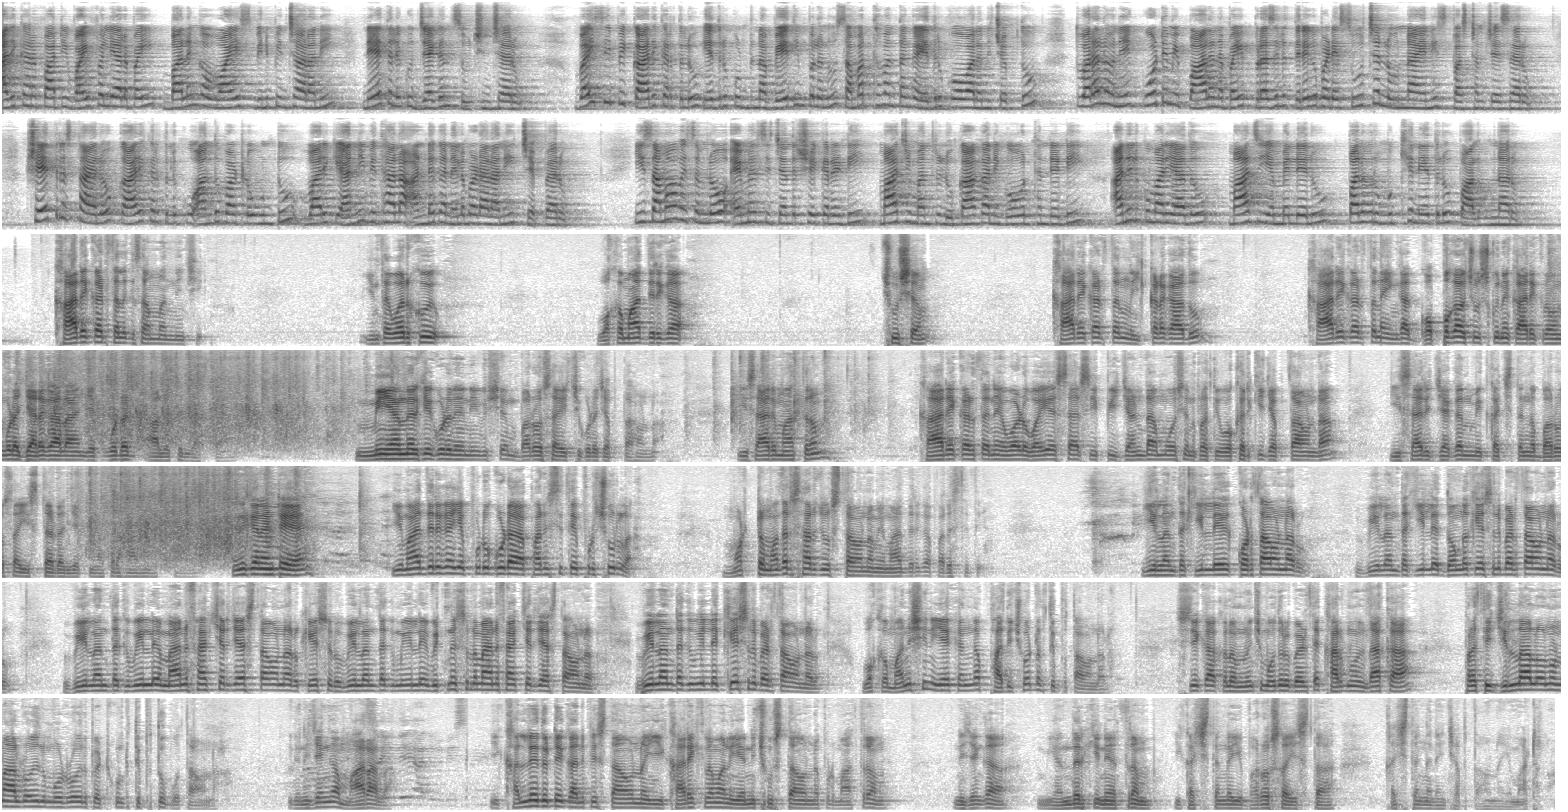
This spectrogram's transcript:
అధికార పార్టీ వైఫల్యాలపై బలంగా వాయిస్ వినిపించాలని నేతలకు జగన్ సూచించారు. వైసీపీ కార్యకర్తలు ఎదుర్కొంటున్న వేధింపులను సమర్థవంతంగా ఎదుర్కోవాలని చెప్తూ త్వరలోనే కూటమి పాలనపై ప్రజలు తిరగబడే సూచనలు ఉన్నాయని స్పష్టం చేశారు. క్షేత్రస్థాయిలో కార్యకర్తలకు అందుబాటులో ఉంటూ వారికి అన్ని విధాల అండగా నిలబడాలని చెప్పారు. ఈ సమావేశంలో ఎమ్మెల్సీ చంద్రశేఖర్ రెడ్డి మాజీ మంత్రులు కాకాని గోవర్ధన్ రెడ్డి అనిల్ కుమార్ యాదవ్ మాజీ ఎమ్మెల్యేలు పలువురు ముఖ్య నేతలు పాల్గొన్నారు. కార్యకర్తలకు సంబంధించి ఇంతవరకు ఒక మాదిరిగా చూసాం కార్యకర్తలను ఇక్కడ కాదు కార్యకర్తలను ఇంకా గొప్పగా చూసుకునే కార్యక్రమం కూడా జరగాల అని చెప్పి కూడా ఆలోచన చేస్తాను మీ అందరికీ కూడా నేను ఈ విషయం భరోసా ఇచ్చి కూడా చెప్తా ఉన్నా. ఈసారి మాత్రం కార్యకర్త అనేవాడు వైఎస్ఆర్సీపీ జెండా మోసిన ప్రతి ఒక్కరికి చెప్తా ఉండా ఈసారి జగన్ మీకు ఖచ్చితంగా భరోసా ఇస్తాడని చెప్పి మాత్రం హామీ ఇస్తాను. ఎందుకనంటే ఈ మాదిరిగా ఎప్పుడు కూడా పరిస్థితి ఎప్పుడు చూడలా. మొట్టమొదటిసారి చూస్తూ ఉన్నాం ఈ మాదిరిగా పరిస్థితి. వీళ్ళంతకి వీళ్ళే కొడతా ఉన్నారు. వీళ్ళంతకి వీళ్ళే దొంగ కేసులు పెడతా ఉన్నారు. వీళ్ళంతకు వీళ్ళే మ్యానుఫ్యాక్చర్ చేస్తూ ఉన్నారు కేసులు. వీళ్ళంతకు వీళ్ళే విట్నెస్లు మ్యానుఫ్యాక్చర్ చేస్తూ ఉన్నారు. వీళ్ళంతకు వీళ్ళే కేసులు పెడతా ఉన్నారు. ఒక మనిషిని ఏకంగా పది చోట్ల తిప్పుతూ ఉన్నారు. శ్రీకాకుళం నుంచి మొదలు పెడితే కర్నూలు దాకా ప్రతి జిల్లాలోనూ నాలుగు రోజులు మూడు రోజులు పెట్టుకుంటూ తిప్పుతూ పోతూ ఉన్నారు. ఇది నిజంగా మారాలా? ఈ కళ్ళెదుటే కనిపిస్తూ ఉన్న ఈ కార్యక్రమాలు ఇవన్నీ చూస్తూ ఉన్నప్పుడు మాత్రం నిజంగా మీ అందరికీ నేత్రం ఈ ఖచ్చితంగా ఈ భరోసా ఇస్తా. ఖచ్చితంగా నేను చెప్తా ఉన్నా ఈ మాటలు.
